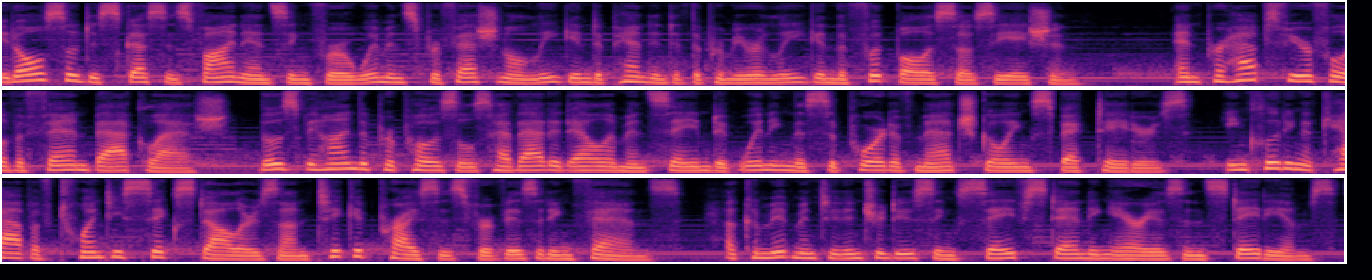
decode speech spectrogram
It also discusses financing for a women's professional league independent of the Premier League and the Football Association. And perhaps fearful of a fan backlash, those behind the proposals have added elements aimed at winning the support of match going spectators, including a cap of $26 on ticket prices for visiting fans, a commitment to introducing safe standing areas in stadiums,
